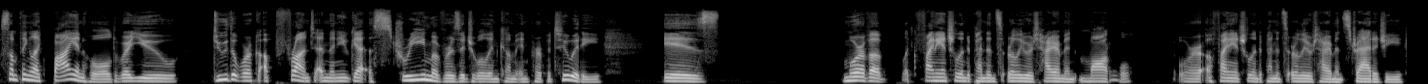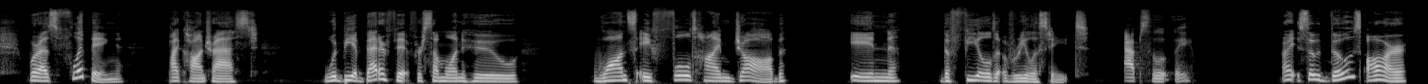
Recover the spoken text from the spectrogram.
something like buy and hold where you do the work up front and then you get a stream of residual income in perpetuity is more of a like financial independence early retirement model or a financial independence early retirement strategy. Whereas flipping, by contrast, would be a better fit for someone who wants a full-time job in the field of real estate. Absolutely. All right. So those are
